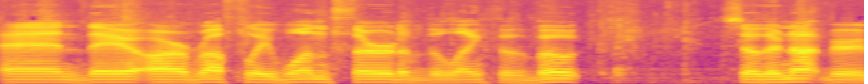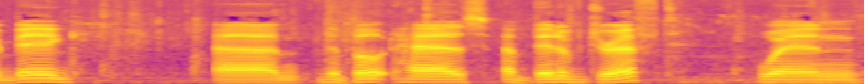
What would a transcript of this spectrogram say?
and they are roughly one third of the length of the boat, so they're not very big. Um, the boat has a bit of drift when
